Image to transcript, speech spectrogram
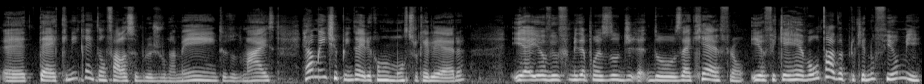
é, técnica, então fala sobre o julgamento e tudo mais. Realmente pinta ele como o monstro que ele era. E aí eu vi o filme depois do, do Zac Efron. E eu fiquei revoltada, porque no filme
